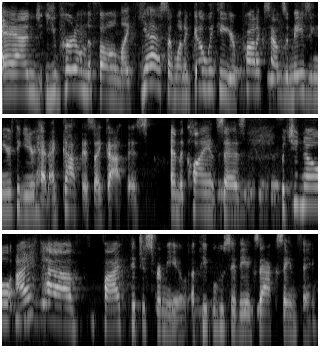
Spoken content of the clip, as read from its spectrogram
and you've heard on the phone, like, yes, I want to go with you. Your product sounds amazing. You're thinking in your head, I got this, I got this. And the client says, but you know, I have five pitches from you of people who say the exact same thing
